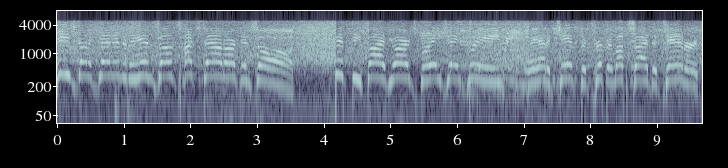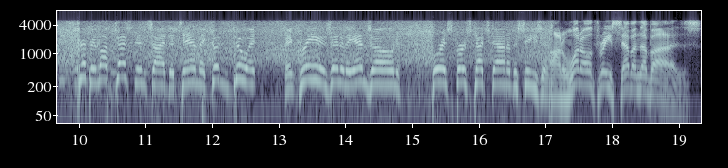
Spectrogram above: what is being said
He's going to get into the end zone. Touchdown, Arkansas. 55 yards for A.J. Green. They had a chance to trip him upside the 10 or trip him up just inside the 10. They couldn't do it. And Green is into the end zone for his first touchdown of the season. On 1037 The Buzz.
